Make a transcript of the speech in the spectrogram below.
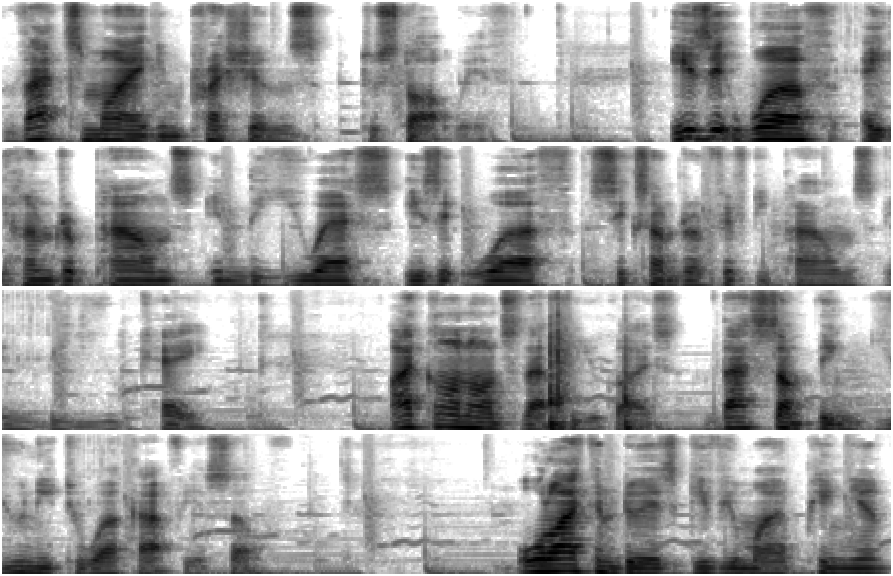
that's my impressions to start with. Is it worth £800 in the US? Is it worth £650 in the UK? I can't answer that for you guys. That's something you need to work out for yourself. All I can do is give you my opinion.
